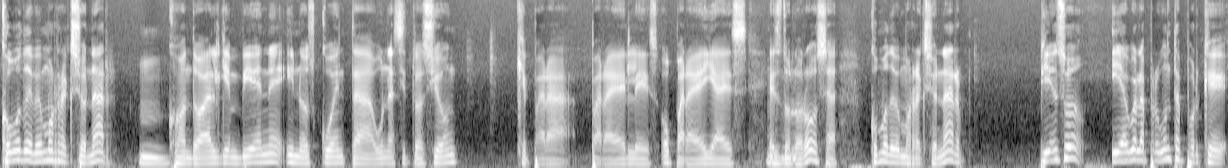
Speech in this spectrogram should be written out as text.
cómo debemos reaccionar Mm. cuando alguien viene y nos cuenta una situación que para, para él es o para ella es, es dolorosa. ¿Cómo debemos reaccionar? Pienso y hago la pregunta porque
